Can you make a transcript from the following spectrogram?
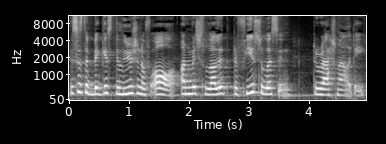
This is the biggest delusion of all, on which Lalit refused to listen to rationality.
